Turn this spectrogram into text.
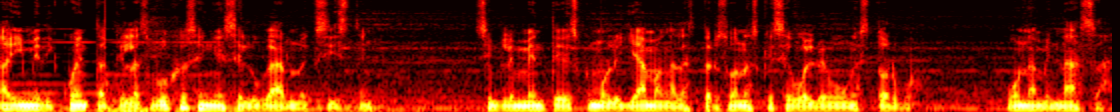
Ahí me di cuenta que las brujas en ese lugar no existen. Simplemente es como le llaman a las personas que se vuelven un estorbo, una amenaza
